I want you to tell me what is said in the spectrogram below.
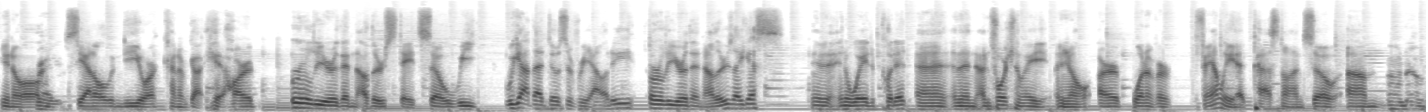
you know, right. Seattle and New York kind of got hit hard earlier than other states. So we we got that dose of reality earlier than others, I guess, in, in a way to put it. And, and, then, unfortunately, you know, our one of our family had passed on. So, um, oh no,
